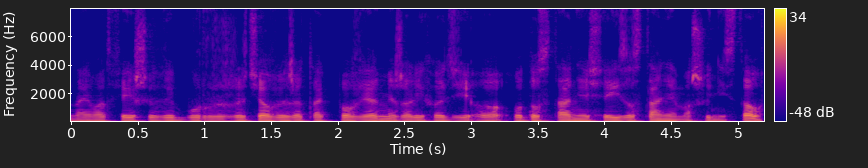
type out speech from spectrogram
najłatwiejszy wybór życiowy, że tak powiem, jeżeli chodzi o, o dostanie się i zostanie maszynistą.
